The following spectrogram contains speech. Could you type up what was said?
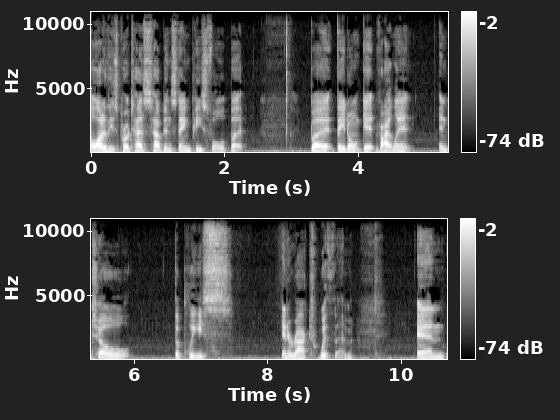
a lot of these protests have been staying peaceful, but but they don't get violent until the police interact with them. And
